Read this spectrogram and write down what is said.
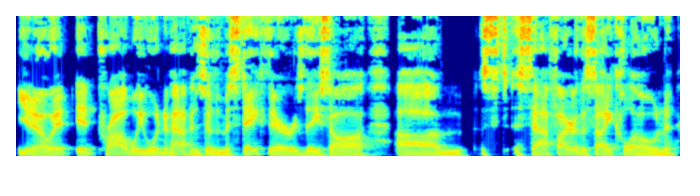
you know it it probably wouldn't have happened. So the mistake there is they saw um, Sapphire the Cyclone,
